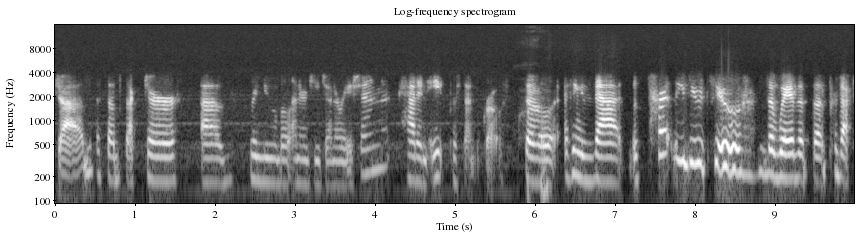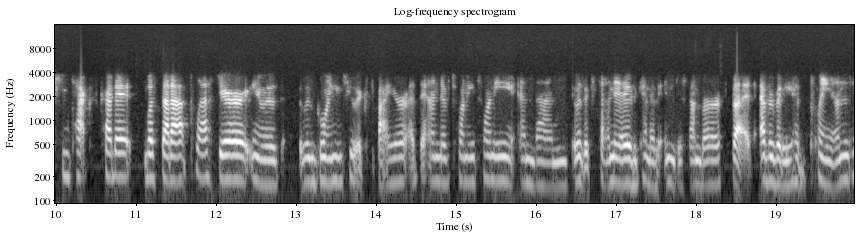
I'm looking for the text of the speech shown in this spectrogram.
jobs, a subsector of renewable energy generation, had an 8% growth. So I think that was partly due to the way that the production tax credit was set up last year. You know, it was, it was going to expire at the end of 2020 and then it was extended kind of in December, but everybody had planned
